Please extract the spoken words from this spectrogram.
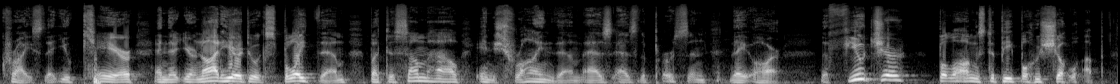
Christ, that you care, and that you're not here to exploit them, but to somehow enshrine them as, as the person they are. The future belongs to people who show up.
